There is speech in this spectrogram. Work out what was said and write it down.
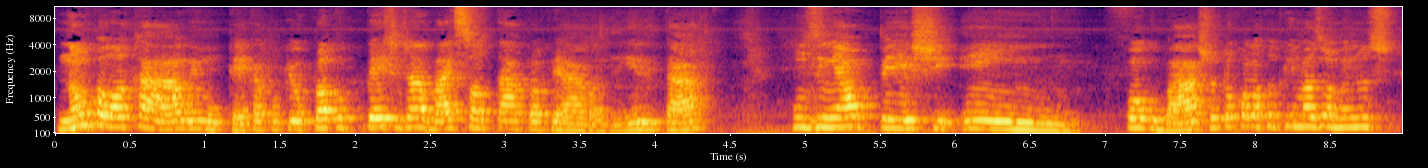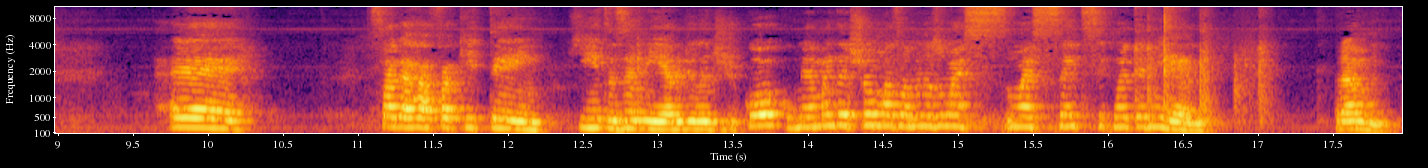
Não coloca água em muqueca, porque o próprio peixe já vai soltar a própria água dele, tá? Cozinhar o peixe em fogo baixo. Eu tô colocando aqui mais ou menos... É, essa garrafa aqui tem 500 ml de leite de coco. Minha mãe deixou mais ou menos umas, umas 150 ml pra mim.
